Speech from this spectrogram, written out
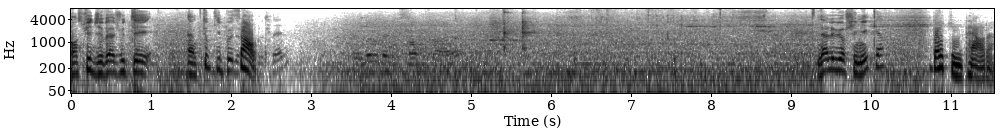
Ensuite, je vais ajouter un tout petit peu de Salt. sel. La levure chimique, baking powder,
